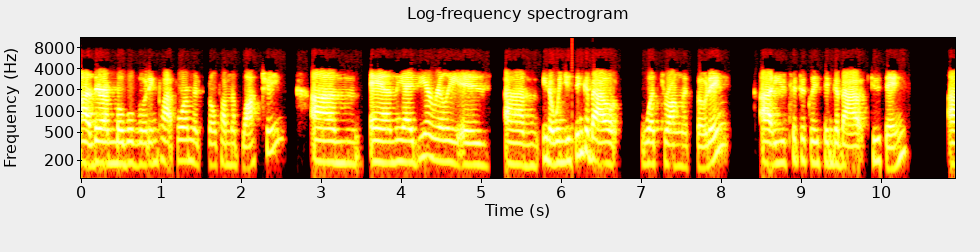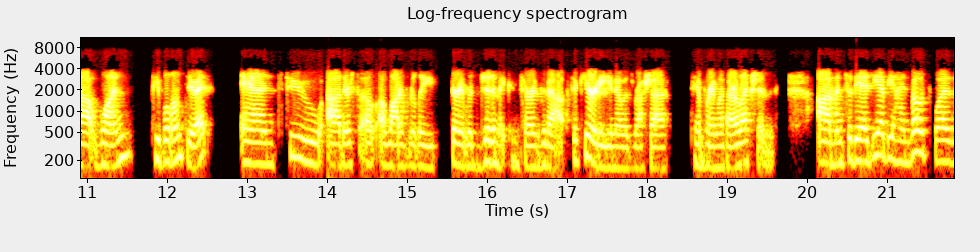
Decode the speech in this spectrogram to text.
Uh, they're a mobile voting platform that's built on the blockchain, um, and the idea really is, um, you know, when you think about what's wrong with voting, uh, you typically think about two things. Uh, one, people don't do it, and two, uh, there's a, a, lot of really very legitimate concerns about security. You know, is Russia tampering with our elections? Um, and so the idea behind Voatz was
